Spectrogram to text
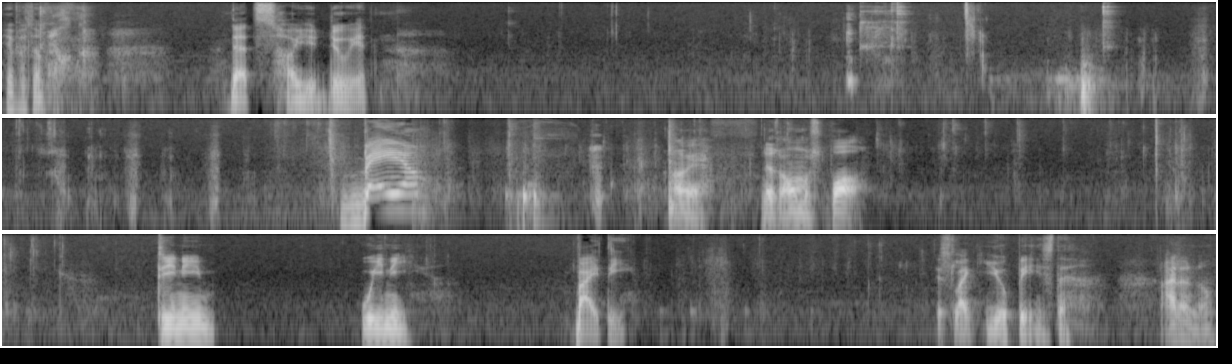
you put the milk that's how you do it BAM! Okay, that's almost full. Teeny weeny bitey. It's like Yuppie, is that? I don't know.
